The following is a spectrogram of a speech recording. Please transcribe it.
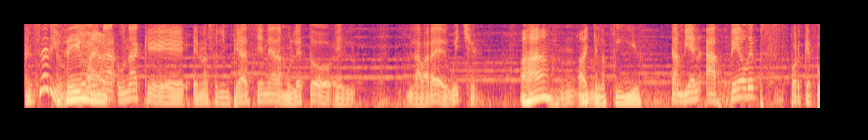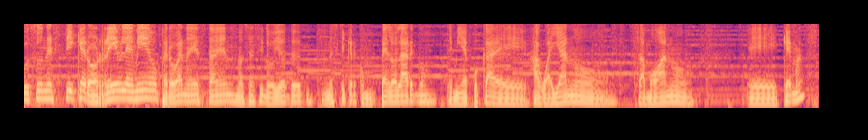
¿En serio? Sí, man. una, una que en las Olimpiadas tiene de amuleto el, la vara de Witcher. Ajá. Ay, qué loquillo. También a Philips, porque puso un sticker horrible mío, pero bueno, ahí está bien. No sé si lo vio, dude. Un sticker con pelo largo de mi época de hawaiano, samoano. Eh, ¿Qué más?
